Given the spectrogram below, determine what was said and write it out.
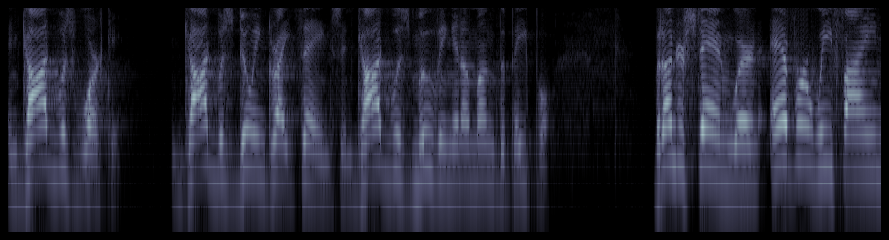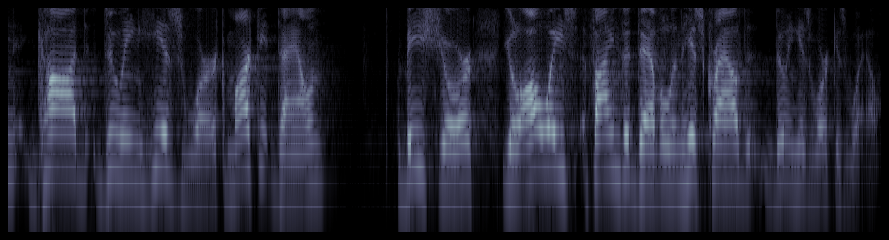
And God was working. God was doing great things, and God was moving in among the people. But understand, whenever we find God doing His work, mark it down. Be sure you'll always find the devil and his crowd doing his work as well.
